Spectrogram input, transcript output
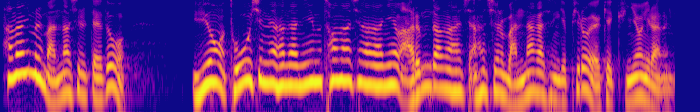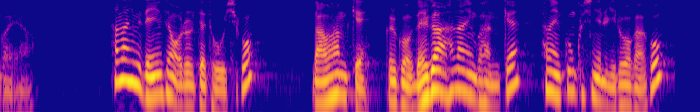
하나님을 만나실 때도 유용, 도우시는 하나님, 선하신 하나님, 아름다운 하나님을 만나가시는 게 필요해요. 이게 균형이라는 거예요. 하나님이 내 인생 어려울 때 도우시고, 나와 함께, 그리고 내가 하나님과 함께 하나님 꿈꾸신 일을 이루어가고,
